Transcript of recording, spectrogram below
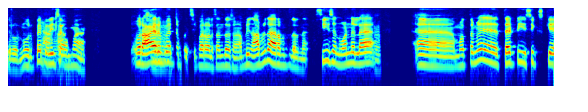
சரி ஒரு நூறு பேர் ரீச். ஆகுமா? ஒரு ஆயிரம். பேர்கிட்ட போச்சு. பரவாயில்ல சந்தோஷம். அப்படின்னு அப்படிதான் ஆரம்பத்துல இருந்தேன். சீசன் ஒன்னுல. மொத்தமே thirty six K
